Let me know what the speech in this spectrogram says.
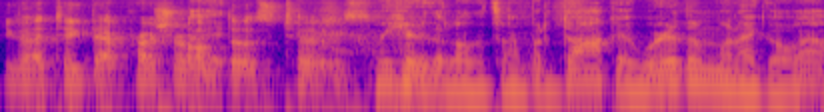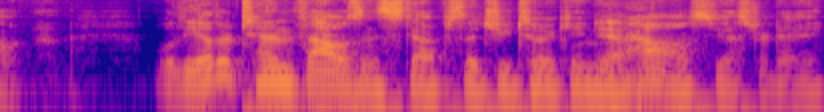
you gotta take that pressure off I- those toes. We hear that all the time. But doc, I wear them when I go out. Well, the other ten thousand steps that you took in your house yesterday,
